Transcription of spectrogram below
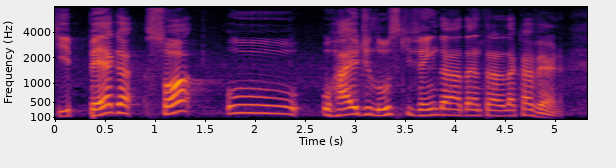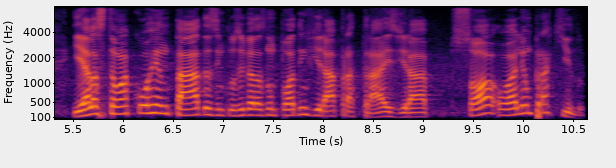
que pega só o, o raio de luz que vem da, da entrada da caverna. E elas estão acorrentadas, inclusive elas não podem virar para trás, virar só olham para aquilo,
